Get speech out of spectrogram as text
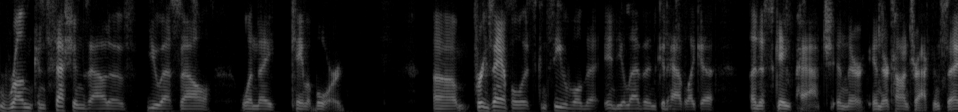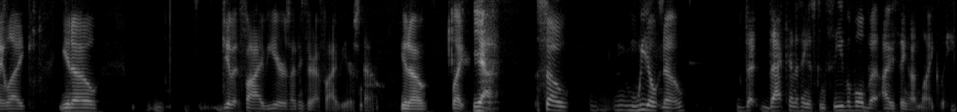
wrung concessions out of USL when they came aboard. Um, for example, it's conceivable that Indy Eleven could have like a an escape hatch in their in their contract and say like, you know, give it five years. I think they're at five years now. You know, like Yeah. so we don't know that that kind of thing is conceivable, but I think unlikely.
